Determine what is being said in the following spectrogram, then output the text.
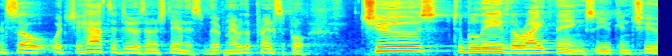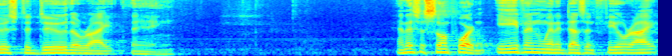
And so, what you have to do is understand this. Remember the principle choose to believe the right thing so you can choose to do the right thing. And this is so important, even when it doesn't feel right.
